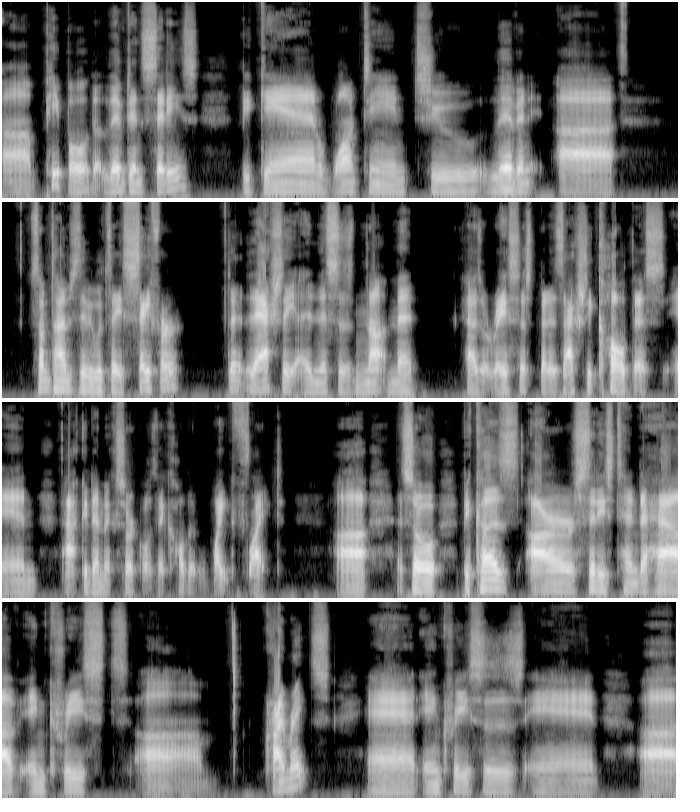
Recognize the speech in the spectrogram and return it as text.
um, people that lived in cities began wanting to live in, uh, sometimes they would say safer they actually, and this is not meant as a racist, but it's actually called this in academic circles. They called it white flight. Uh, so because our cities tend to have increased um, crime rates and increases in, uh,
